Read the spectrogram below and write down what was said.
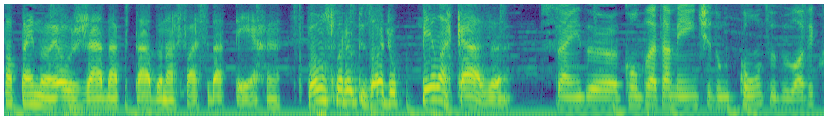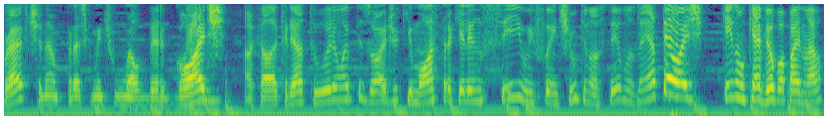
Papai Noel já adaptado na face da Terra. Vamos para o episódio Pela Casa. Saindo completamente de um conto do Lovecraft, né? Praticamente um Elder God, aquela criatura, é um episódio que mostra aquele anseio infantil que nós temos, né? E até hoje, quem não quer ver o Papai Noel?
